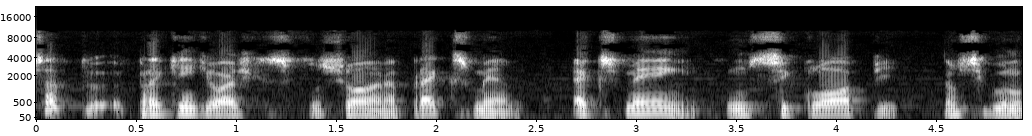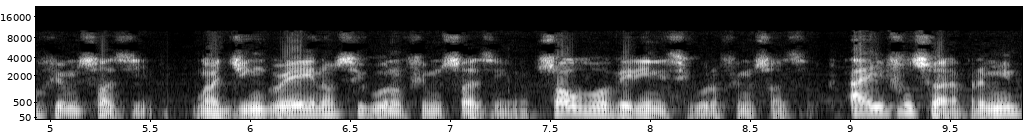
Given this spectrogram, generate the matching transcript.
Sabe para quem que eu acho que isso funciona? Pra X-Men. X-Men, um Ciclope, não segura um filme sozinho. Uma Jean Grey não segura um filme sozinho. Só o Wolverine segura um filme sozinho. Aí funciona. Para mim,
